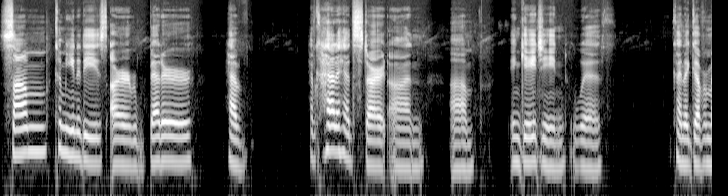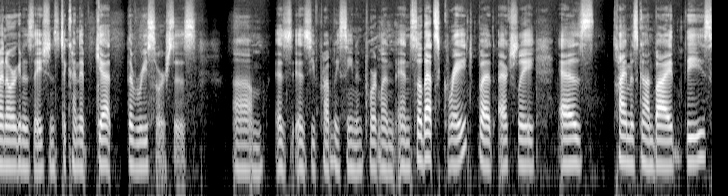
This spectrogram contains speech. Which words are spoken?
some communities are better have have had a head start on um, engaging with kind of government organizations to kind of get the resources, um, as as you've probably seen in Portland, and so that's great. But actually, as time has gone by, these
